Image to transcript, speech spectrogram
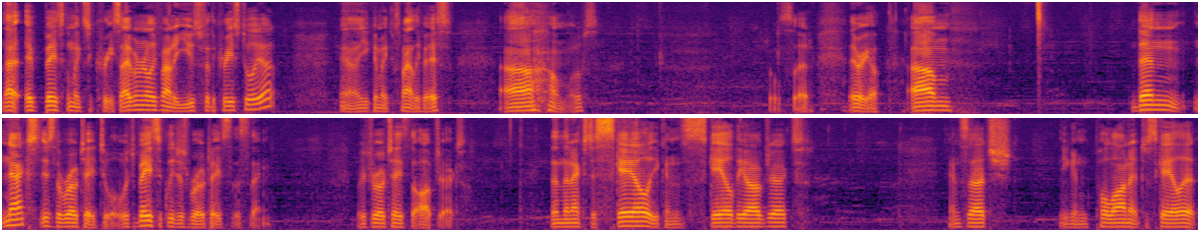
that, it basically makes a crease. I haven't really found a use for the crease tool yet. You know, you can make a smiley face. Um, oops said. There we go. Um, then next is the rotate tool, which basically just rotates this thing, which rotates the object. Then the next is scale. You can scale the object and such. You can pull on it to scale it.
